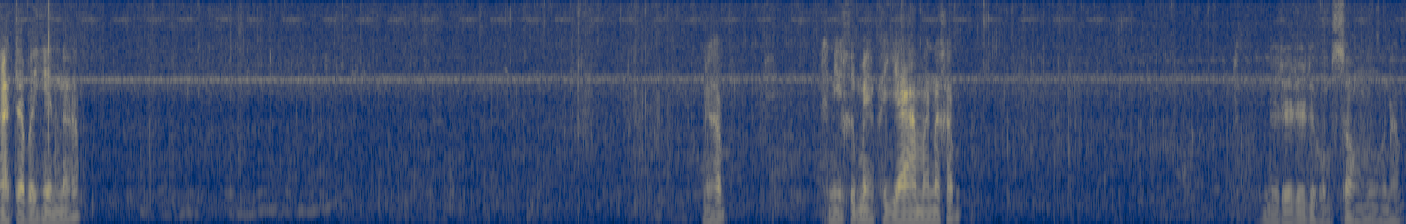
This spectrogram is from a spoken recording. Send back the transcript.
อาจจะไปเห็นนะครับนะครับ อันนี้คือแม่พญามันนะครับเดี๋ยวเดี๋ยวเดี๋ยวผมส่องดูนะครับ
